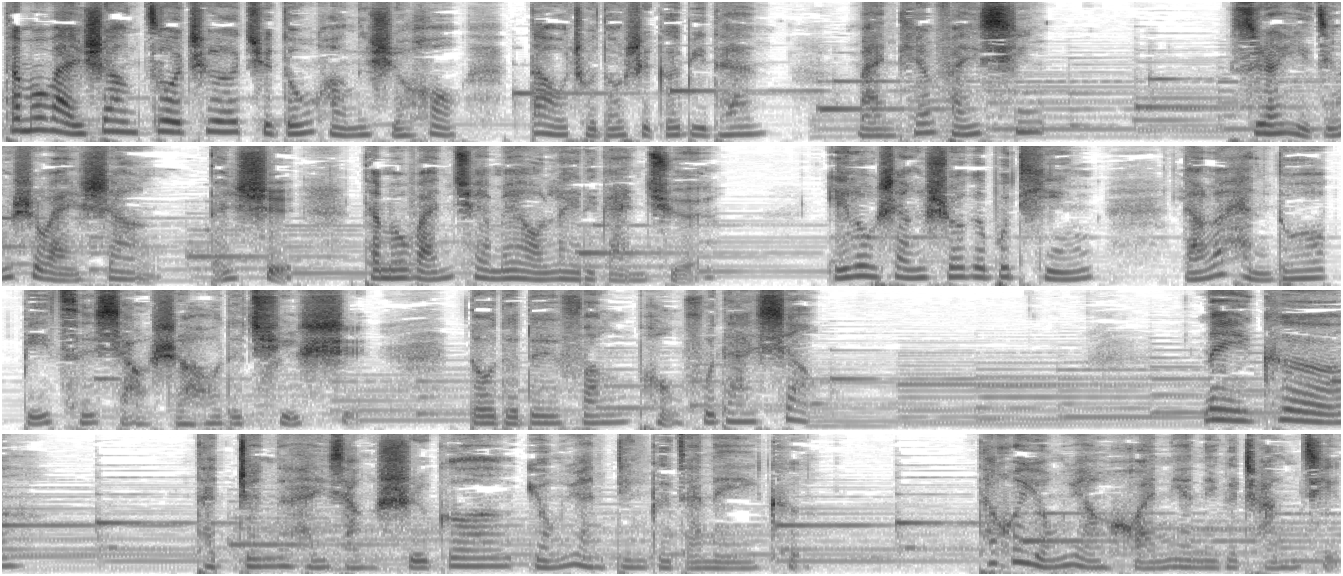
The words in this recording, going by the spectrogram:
他们晚上坐车去敦煌的时候，到处都是戈壁滩，满天繁星。虽然已经是晚上，但是他们完全没有累的感觉。一路上说个不停，聊了很多彼此小时候的趣事，逗得对方捧腹大笑。那一刻，他真的很想时光永远定格在那一刻，他会永远怀念那个场景。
